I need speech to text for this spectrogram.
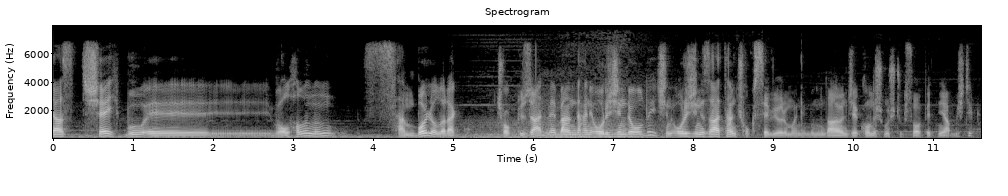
Ya şey bu eee Valhalla'nın sembol olarak çok güzel ve ben de hani orijinde olduğu için orijini zaten çok seviyorum hani bunu daha önce konuşmuştuk sohbetini yapmıştık.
